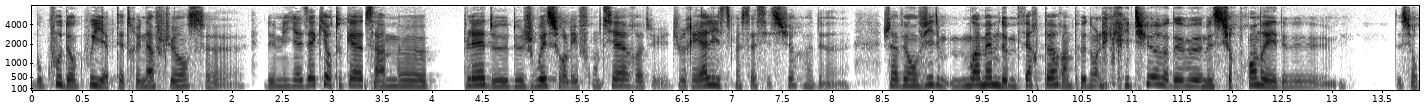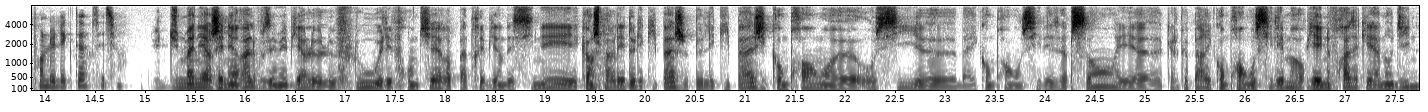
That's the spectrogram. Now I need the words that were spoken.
beaucoup. Donc oui, il y a peut-être une influence euh, de Miyazaki. En tout cas, ça me plaît de, jouer sur les frontières du, réalisme, ça c'est sûr. J'avais envie moi-même de me faire peur un peu dans l'écriture, de me, surprendre et de surprendre le lecteur, c'est sûr. D'une- manière générale, vous aimez bien le, flou et les frontières pas très bien dessinées. Et quand je parlais de l'équipage, l'équipage, il comprend euh, aussi, euh, bah, il comprend aussi les absents et euh, quelque part, il comprend aussi les morts. Il y a une phrase qui est anodine.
